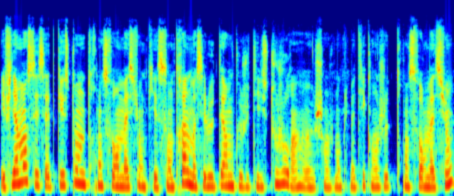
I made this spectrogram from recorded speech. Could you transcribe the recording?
Et finalement, c'est cette question de transformation qui est centrale. Moi, c'est le terme que j'utilise toujours, hein, changement climatique, enjeu de transformation.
